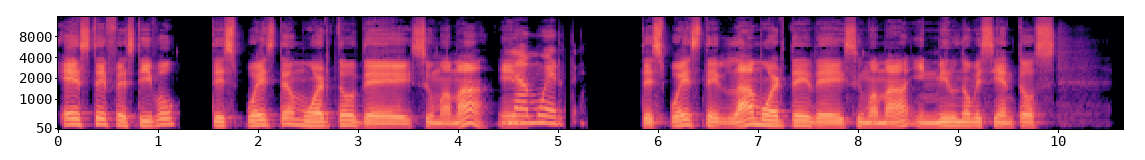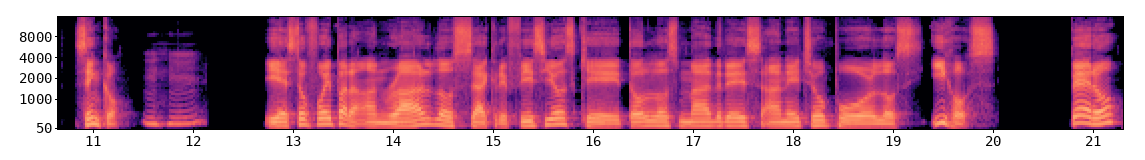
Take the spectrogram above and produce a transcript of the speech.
este festivo después del muerto de su mamá. la muerte. Después de la muerte de su mamá en 1905. Y esto fue para honrar los sacrificios que todas las madres han hecho por los hijos. Pero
